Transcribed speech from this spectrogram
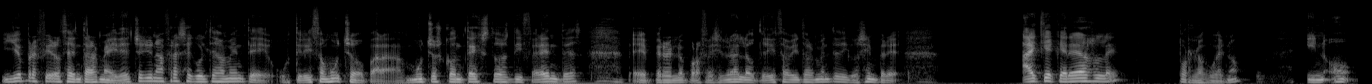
Y yo prefiero centrarme ahí. De hecho, hay una frase que últimamente utilizo mucho para muchos contextos diferentes, eh, pero en lo profesional la utilizo habitualmente. Digo siempre, hay que quererle por lo bueno y no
